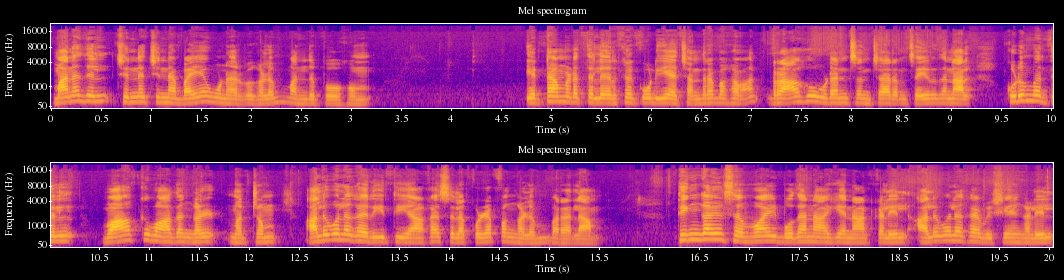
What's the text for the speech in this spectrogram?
மனதில் சின்ன சின்ன பய உணர்வுகளும் வந்து போகும். எட்டாம் இடத்தில் இருக்கக்கூடிய சந்திர பகவான் ராகுவுடன் சஞ்சாரம் செய்வதனால் குடும்பத்தில் வாக்குவாதங்கள் மற்றும் அலுவலக ரீதியாக சில குழப்பங்களும் வரலாம். திங்கள் செவ்வாய் புதன் ஆகிய நாட்களில் அலுவலக விஷயங்களில்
